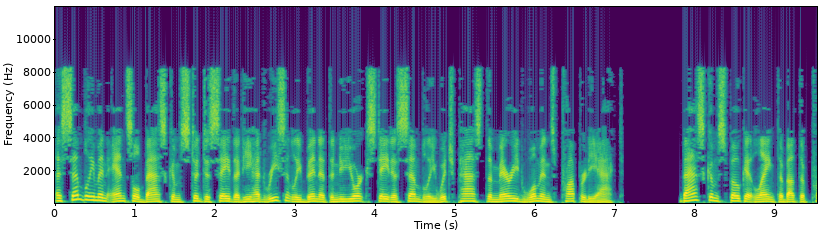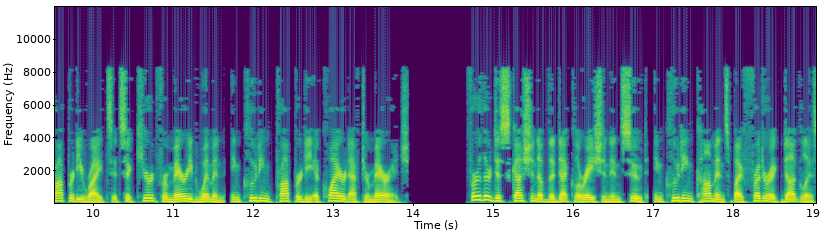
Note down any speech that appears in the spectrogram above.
Assemblyman Ansel Bascom stood to say that he had recently been at the New York State Assembly which passed the Married Woman's Property Act. Bascom spoke at length about the property rights it secured for married women, including property acquired after marriage. Further discussion of the declaration ensued, including comments by Frederick Douglass,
